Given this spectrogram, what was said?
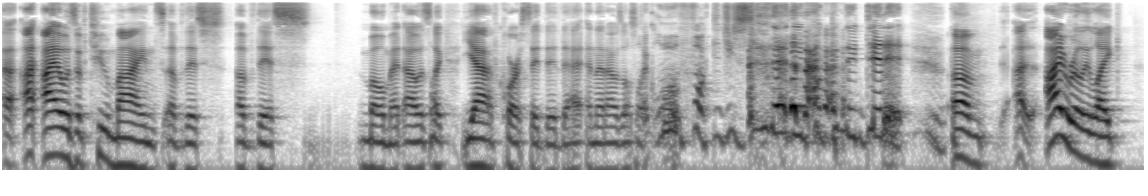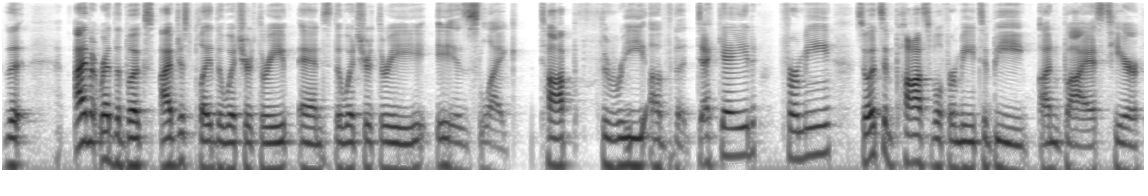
uh, I, I was of two minds of this of this moment. I was like, yeah, of course they did that, and then I was also like, oh fuck, did you see that? They fucking they did it. Um, I, I really like the. I haven't read the books. I've just played The Witcher three, and The Witcher three is like top three of the decade for me. So it's impossible for me to be unbiased here.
